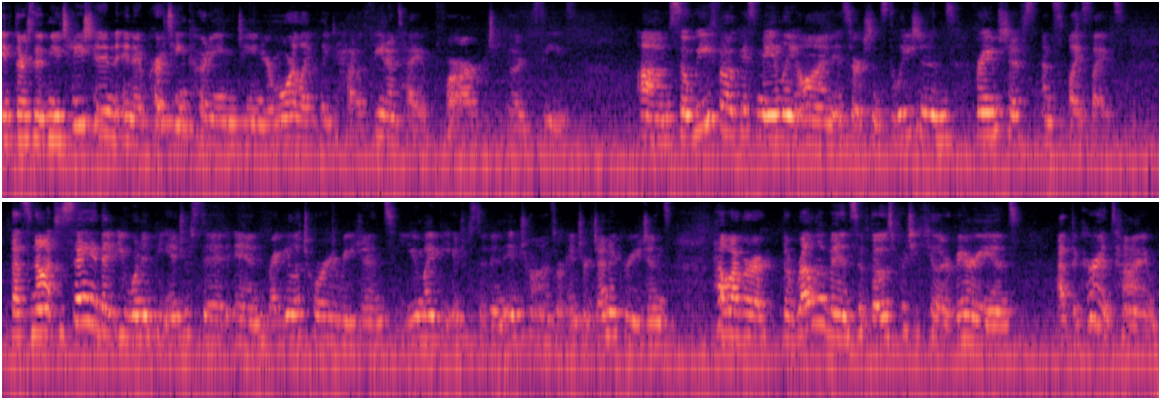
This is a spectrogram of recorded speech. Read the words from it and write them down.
if there's a mutation in a protein coding gene, you're more likely to have a phenotype for our particular disease. Um, so we focus mainly on insertions, deletions, frame shifts, and splice sites. That's not to say that you wouldn't be interested in regulatory regions. You might be interested in introns or intergenic regions. However, the relevance of those particular variants at the current time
